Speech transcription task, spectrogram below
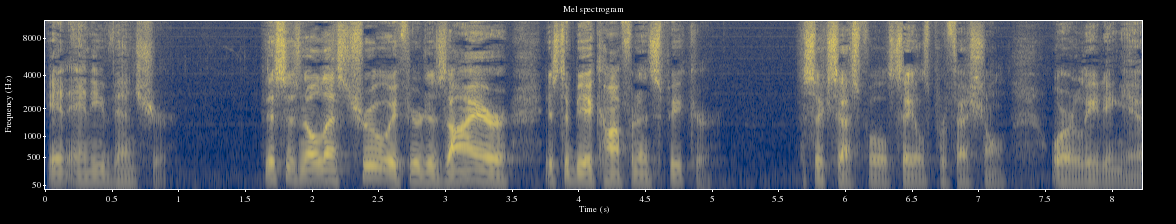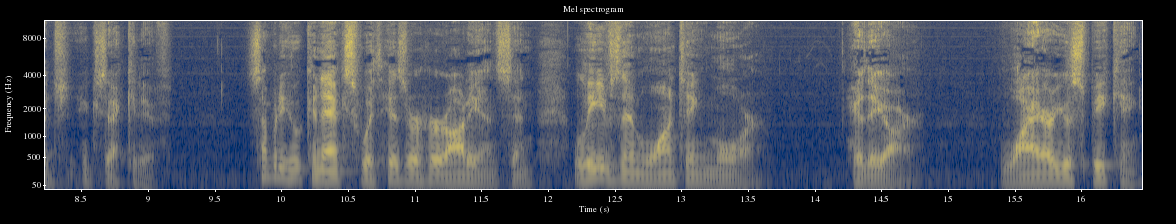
in any venture. This is no less true if your desire is to be a confident speaker, a successful sales professional, or a leading edge executive. Somebody who connects with his or her audience and leaves them wanting more. Here they are. Why are you speaking?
